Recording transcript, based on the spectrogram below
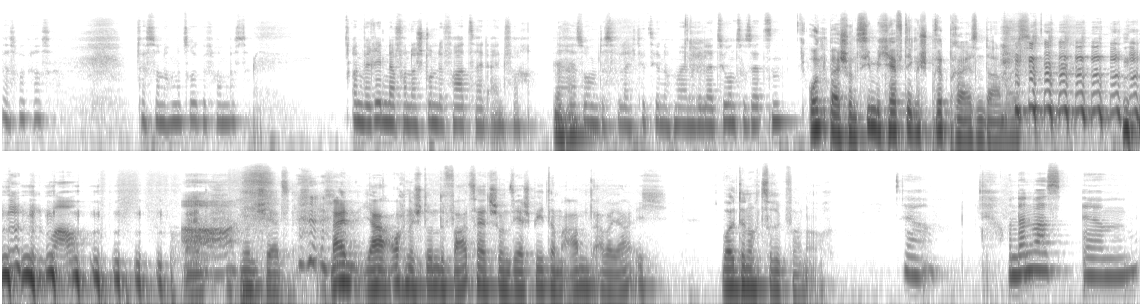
Das war krass, dass du nochmal zurückgefahren bist. Und wir reden da von einer Stunde Fahrzeit einfach. Ne? Mhm. Also um das vielleicht jetzt hier nochmal in Relation zu setzen. Und bei schon ziemlich heftigen Spritpreisen damals. wow. Nein, oh. nur ein Scherz. Nein, ja, auch eine Stunde Fahrzeit, schon sehr spät am Abend, aber ja, ich wollte noch zurückfahren auch. Ja. Und dann war es, ähm,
